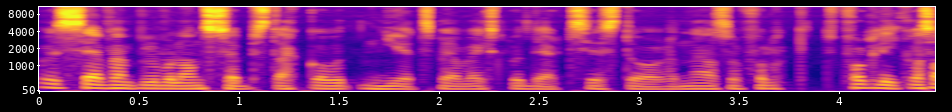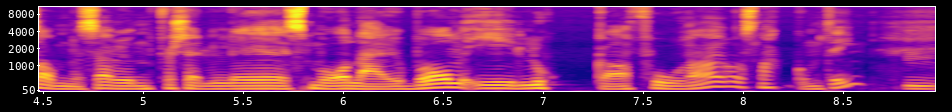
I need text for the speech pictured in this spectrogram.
Vi ser for eksempel hvordan Substack og nyhetsbrev har eksplodert de siste årene. Altså folk, folk liker å samle seg rundt forskjellige små leirbål i lukka foraer og snakke om ting. Mm.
